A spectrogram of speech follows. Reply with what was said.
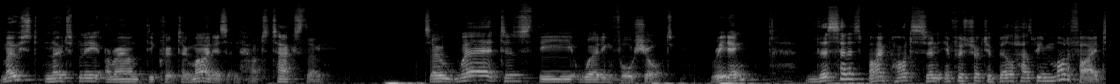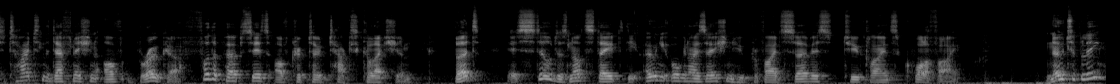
Most notably around the crypto miners and how to tax them. So, where does the wording fall short? Reading The Senate's bipartisan infrastructure bill has been modified to tighten the definition of broker for the purposes of crypto tax collection, but it still does not state the only organization who provides service to clients qualify. Notably,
